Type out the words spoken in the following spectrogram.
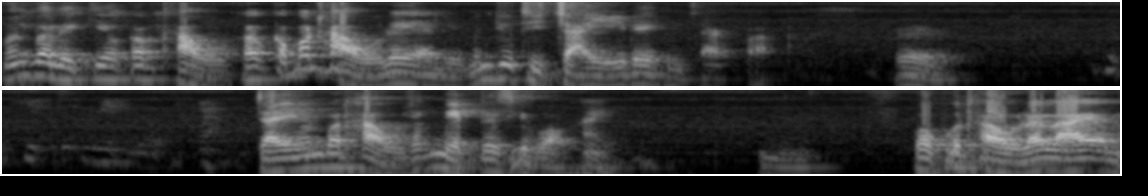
มันบ่ได้เกี่ยวกับเฒ่าเขาก็บ่เฒ่าเลยอันนี้มันอยู่ที่ใจเด้คุณจักปะ เออคิดจะมีเลยใจมันบ่เฒ่าจักเม็ดเลยสิบอกให้อืมพวกผู้เฒ่าหลายๆอัน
